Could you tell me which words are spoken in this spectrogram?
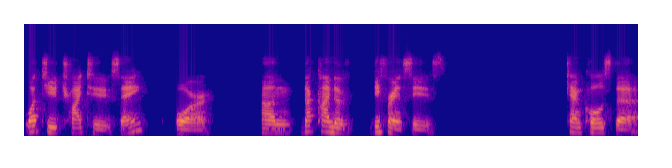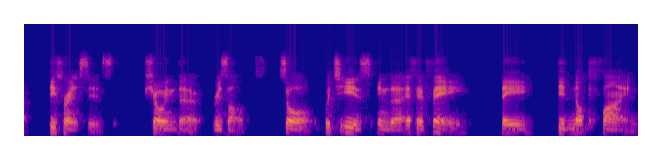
what you try to say, or um, that kind of differences can cause the differences showing the results? So, which is in the FFA, they did not find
